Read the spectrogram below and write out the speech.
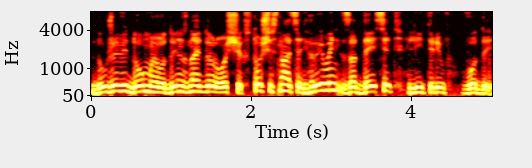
Дуже відомий, один з найдорожчих. 116 гривень за 10 літрів води.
